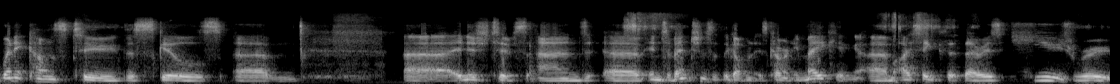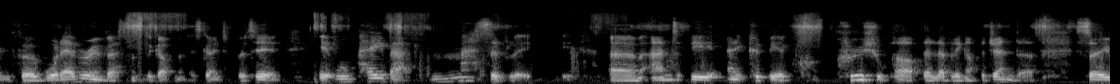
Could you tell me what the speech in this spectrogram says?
when it comes to the skills um, uh, initiatives and uh, interventions that the government is currently making, um, I think that there is huge room for whatever investment the government is going to put in. It will pay back massively um, and be and it could be a crucial part of their levelling up agenda. So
